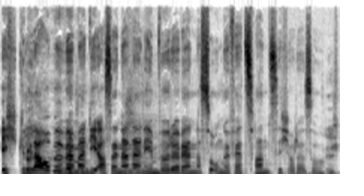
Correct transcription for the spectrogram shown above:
Ich glaube, wenn man die auseinandernehmen würde, wären das so ungefähr 20 oder so. Ich,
